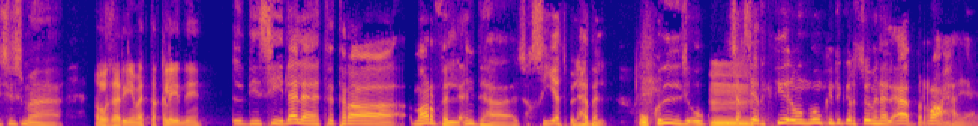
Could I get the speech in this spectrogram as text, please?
شو اسمه الغريم التقليدي. ال DC. لا لا ترى مارفل عندها شخصيات بالهبل وكل شخصيات كثيرة ممكن تقدر تسوي منها ألعاب بالراحة يعني.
